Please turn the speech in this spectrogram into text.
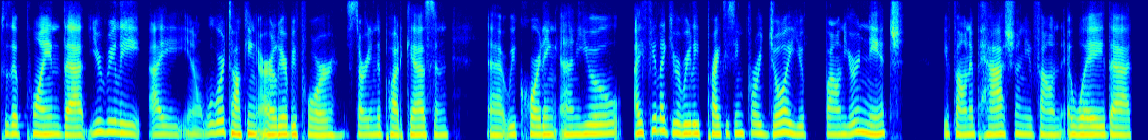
to the point that you really i you know we were talking earlier before starting the podcast and uh, recording and you i feel like you're really practicing for joy you found your niche you found a passion you found a way that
